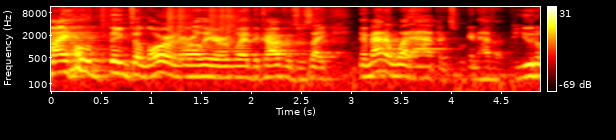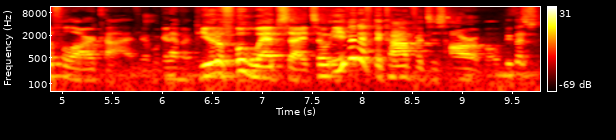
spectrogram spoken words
my whole thing to Lauren earlier when the conference was like, no matter what happens, we're going to have a beautiful archive and we're going to have a beautiful website. So even if the conference is horrible, because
